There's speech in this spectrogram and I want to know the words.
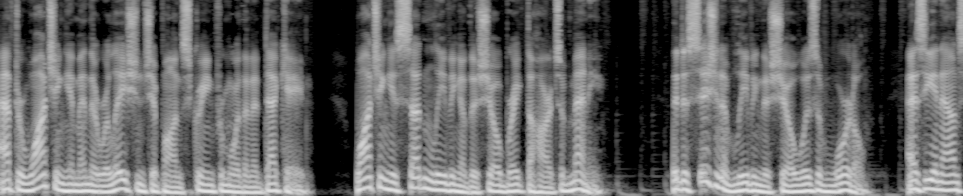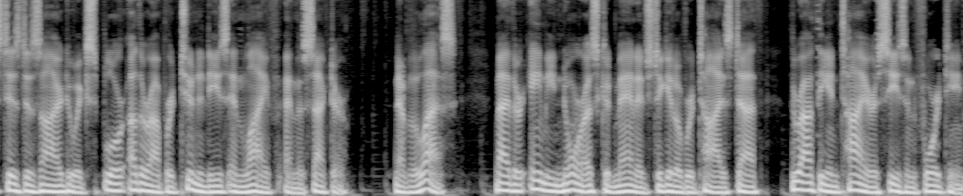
After watching him and their relationship on screen for more than a decade, watching his sudden leaving of the show break the hearts of many. The decision of leaving the show was of Wardle, as he announced his desire to explore other opportunities in life and the sector. Nevertheless, neither Amy nor us could manage to get over Ty's death throughout the entire season 14.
